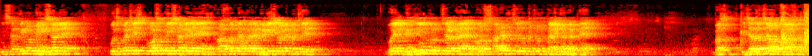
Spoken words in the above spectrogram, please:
इन सरगर्मियों में हिस्सा लें। कुछ बच्चे स्पोर्ट्स में हिस्सा ले रहे हैं खासतौर पर हमारे विदेश वाले बच्चे। वो एक बेहतरीन ग्रुप चल रहा है और सारे टीचर बच्चों की तारीफें करते हैं। बस इजाज़त चाहूँगा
